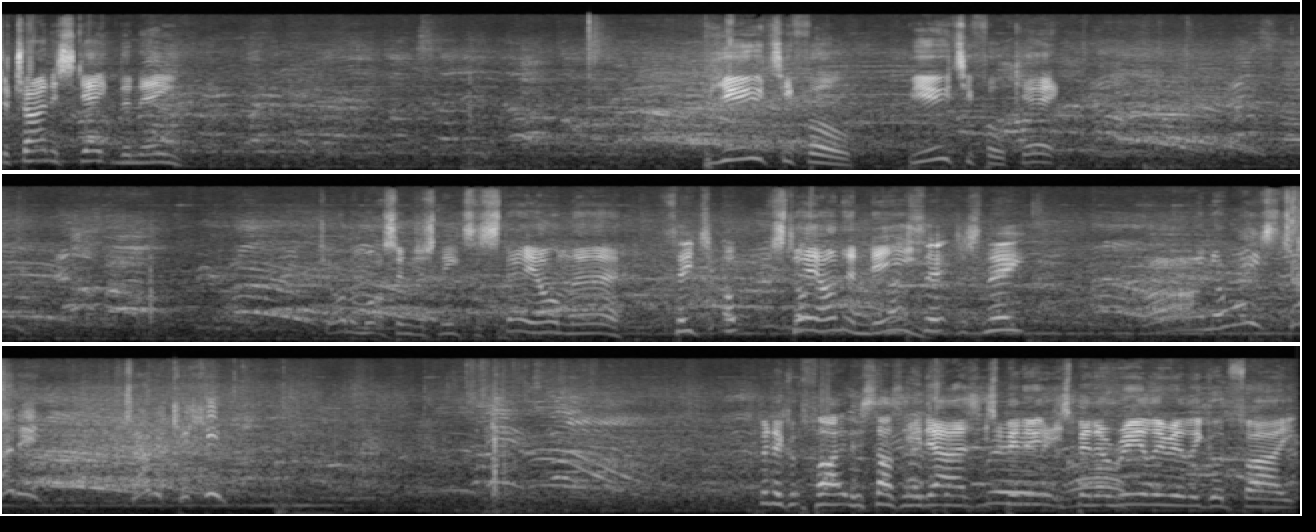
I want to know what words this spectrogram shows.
to try and escape the knee. Beautiful, beautiful kick. Jordan Watson just needs to stay on there. See, oh, Stay on a knee. That's it, just knee. Oh no, way, he's trying to, trying to kick him. Been a good fight this, hasn't it? It has. It's been a, it's been a really, really good fight.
